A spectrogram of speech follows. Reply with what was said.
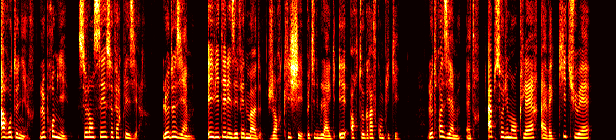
à retenir. Le premier, se lancer, se faire plaisir. Le deuxième, éviter les effets de mode, genre clichés, petites blagues et orthographe compliquée. Le troisième, être absolument clair avec qui tu es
